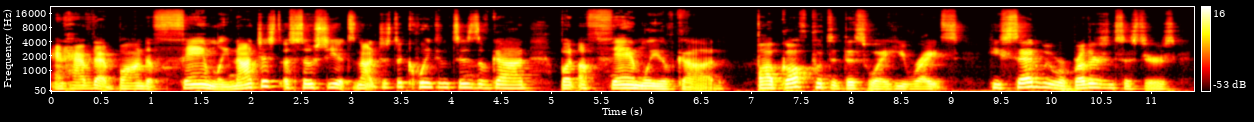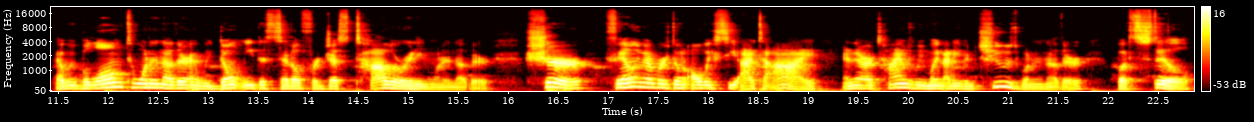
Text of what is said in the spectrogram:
and have that bond of family, not just associates, not just acquaintances of God, but a family of God. Bob Goff puts it this way he writes, He said we were brothers and sisters, that we belong to one another, and we don't need to settle for just tolerating one another. Sure, family members don't always see eye to eye, and there are times we might not even choose one another, but still,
